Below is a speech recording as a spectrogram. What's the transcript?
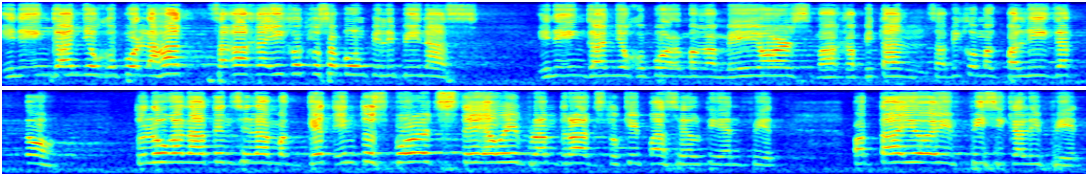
iniinganyo ko po lahat sa kakaikot ko sa buong Pilipinas. Iniinganyo ko po ang mga mayors, mga kapitan. Sabi ko, magpaligat to. Tulungan natin sila mag-get into sports, stay away from drugs to keep us healthy and fit. Pag tayo ay physically fit,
